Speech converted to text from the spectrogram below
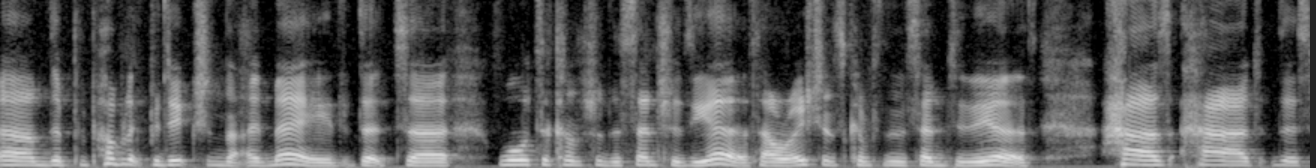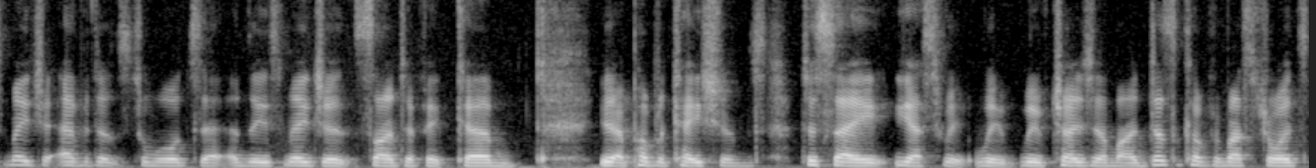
um, the public prediction that I made that uh, water comes from the center of the earth, our oceans come from the center of the earth, has had this major evidence towards it and these major scientific, um, you know, publications to say yes, we, we we've changed our mind. It doesn't come from asteroids.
